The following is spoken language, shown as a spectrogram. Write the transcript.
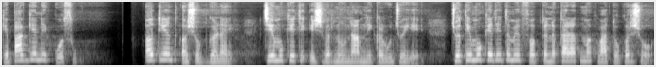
કે ભાગ્યને કોસવું? અત્યંત અશુભ ગણાય. જે મુખેથી ઈશ્વરનું નામ નીકળવું જોઈએ. જો તે મુખેથી તમે ફક્ત નકારાત્મક વાતો કરશો,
